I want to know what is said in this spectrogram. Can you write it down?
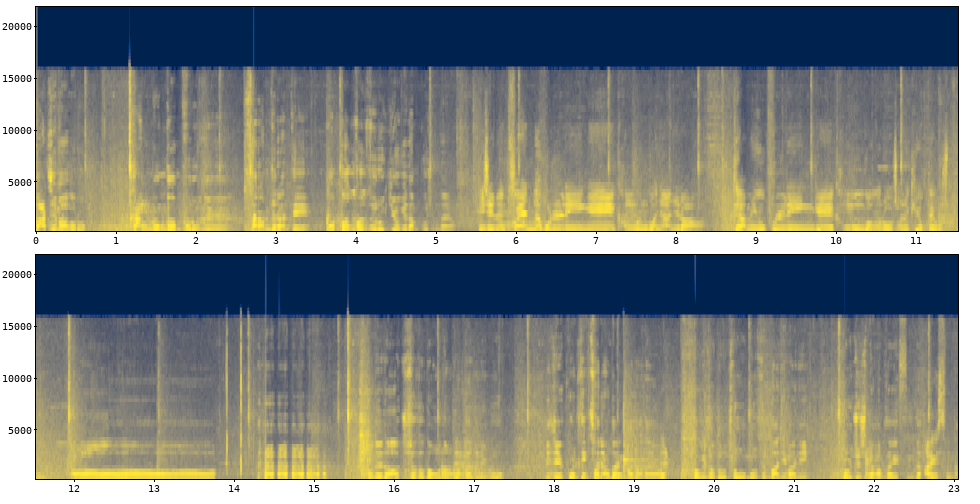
마지막으로 강문건 프로는 사람들한테 어떤 선수로 기억에 남고 싶나요? 이제는 two-hand 볼링의 강문건이 아니라 대한민국 볼링계 강문건으로 저는 기억되고 싶습니다. 어... 오늘 나와주셔서 너무너무 네. 감사드리고 이제 꿀팁 촬영도 할 거잖아요. 네. 거기서도 좋은 모습 많이 많이 보여주시면 감사하겠습니다. 알겠습니다.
